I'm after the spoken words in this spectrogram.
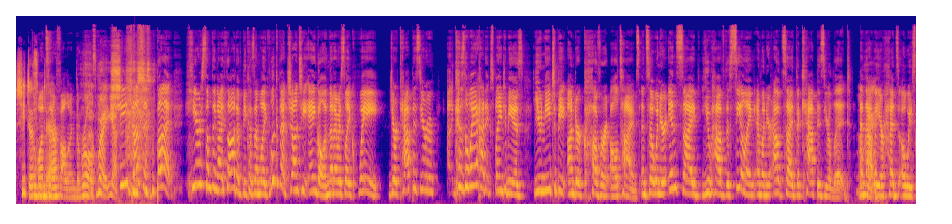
She the doesn't. ones that are uh, following the rules. Right, yeah. She doesn't. but here's something I thought of because I'm like, look at that jaunty angle. And then I was like, wait, your cap is your. Because the way it had it explained to me is you need to be undercover at all times. And so when you're inside, you have the ceiling. And when you're outside, the cap is your lid. And that way your head's always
